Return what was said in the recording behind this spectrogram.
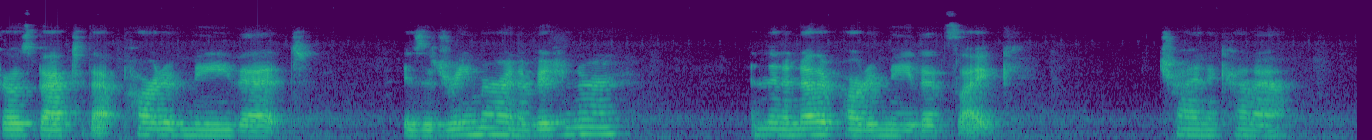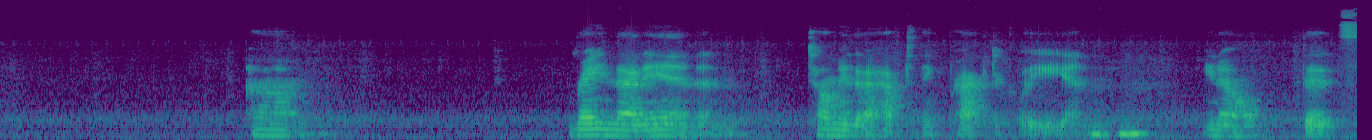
goes back to that part of me that is a dreamer and a visioner, and then another part of me that's like trying to kind of um, rein that in and tell me that I have to think practically and you know that's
